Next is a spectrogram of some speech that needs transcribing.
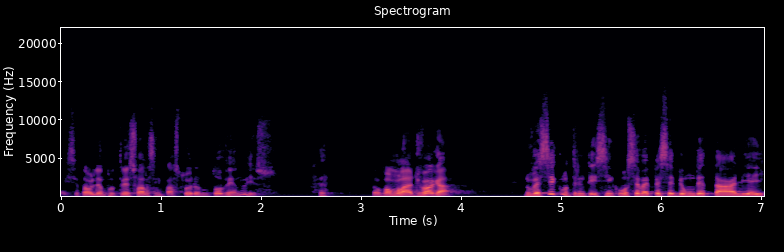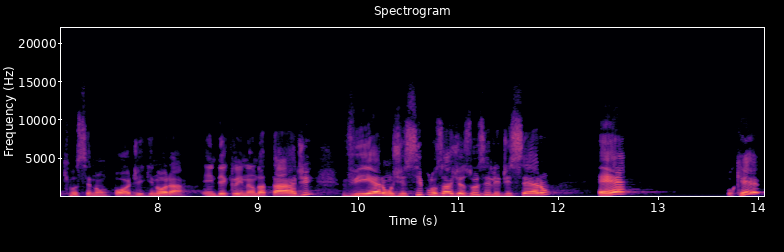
Aí você está olhando para o texto e fala assim, pastor, eu não estou vendo isso. então vamos lá, devagar. No versículo 35, você vai perceber um detalhe aí que você não pode ignorar. Em declinando a tarde, vieram os discípulos a Jesus e lhe disseram: É o quê?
